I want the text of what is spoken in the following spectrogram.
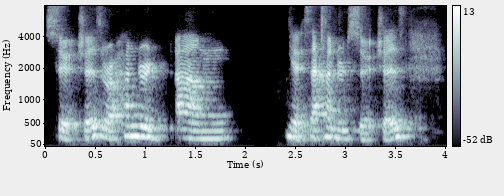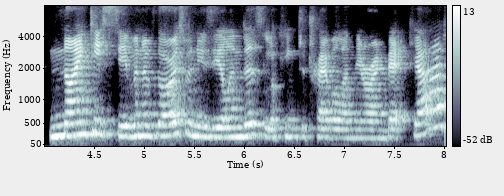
searches or 100, um, yeah, it's 100 searches, 97 of those were New Zealanders looking to travel in their own backyard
